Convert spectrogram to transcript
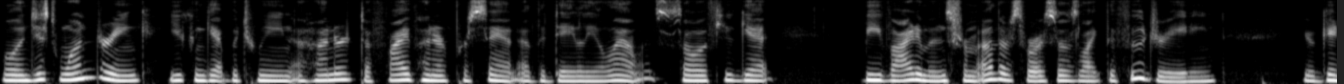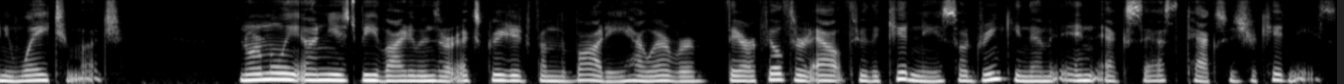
Well, in just one drink, you can get between 100 to 500% of the daily allowance. So if you get B vitamins from other sources like the food you're eating, you're getting way too much. Normally, unused B vitamins are excreted from the body. However, they are filtered out through the kidneys, so drinking them in excess taxes your kidneys.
